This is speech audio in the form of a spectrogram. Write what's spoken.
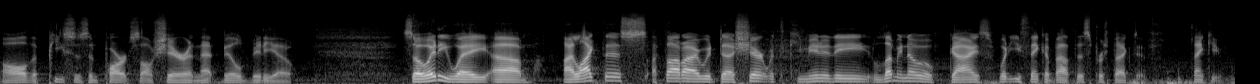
All the pieces and parts I'll share in that build video. So anyway um, I like this. I thought I would uh, share it with the community. Let me know guys what do you think about this perspective? Thank you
